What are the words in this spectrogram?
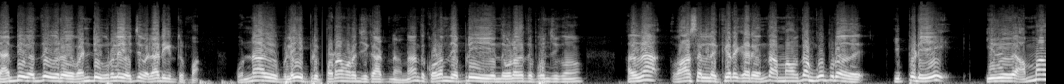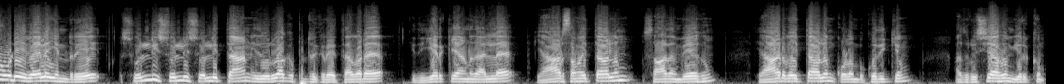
தம்பி வந்து ஒரு வண்டி உருளையை வச்சு விளையாடிக்கிட்டு இருப்பான். ஒன்றாவது பிள்ளை இப்படி படம் வரைஞ்சி காட்டினாங்கன்னா அந்த குழந்தை எப்படி இந்த உலகத்தை புரிஞ்சுக்கும்? அதுதான் வாசலில் கீரைக்காரி வந்து அம்மாவை தான் கூப்பிடுவாது இப்படி இது அம்மாவுடைய வேலை என்று சொல்லி சொல்லி சொல்லித்தான் இது உருவாக்கப்பட்டிருக்கிறதே தவிர இது இயற்கையானது அல்ல. யார் சமைத்தாலும் சாதம் வேகும். யார் வைத்தாலும் குழம்பு கொதிக்கும் அது ருசியாகவும் இருக்கும்.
